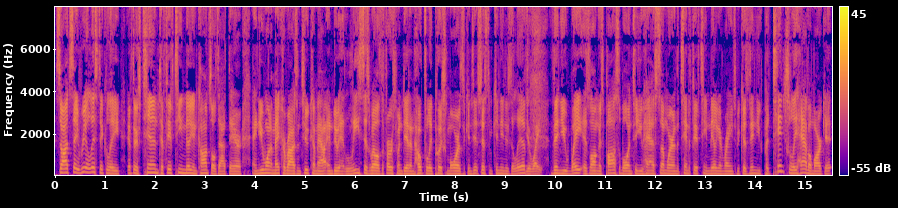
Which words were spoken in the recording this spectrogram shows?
so I'd say realistically if there's 10 to 15 million consoles out there and you want to make Horizon 2 come out and do at least as well as the first one did and hopefully push more as the system continues to live You wait. then you wait as long as possible until you have somewhere in the 10 to 15 million range because then you potentially have a market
